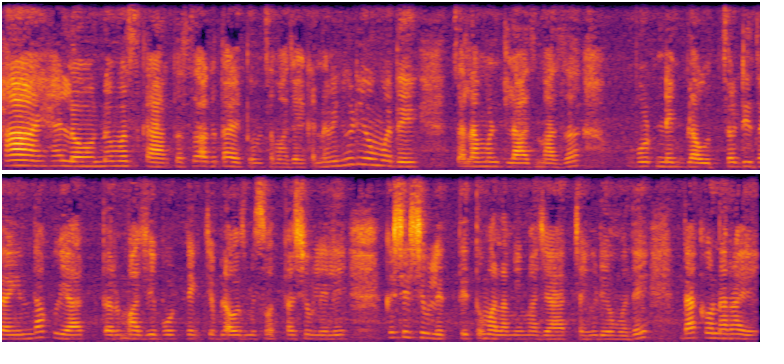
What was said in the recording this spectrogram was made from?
हाय हॅलो नमस्कार. तर स्वागत आहे तुमचं माझ्या एका नवीन व्हिडिओमध्ये. चला म्हटलं आज माझं बोटनेक ब्लाऊजचं डिझाईन दाखवूयात. तर माझे बोटनेकचे ब्लाऊज मी स्वतः शिवलेले. कसे शिवलेत ते तुम्हाला मी माझ्या आजच्या व्हिडिओमध्ये दाखवणार आहे.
